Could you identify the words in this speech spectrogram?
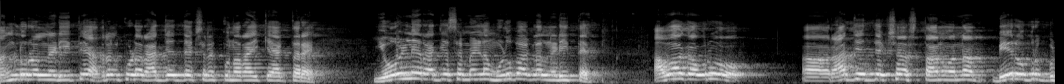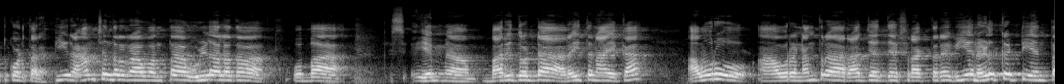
ಮಂಗಳೂರಲ್ಲಿ ನಡೆಯುತ್ತೆ, ಅದರಲ್ಲಿ ಕೂಡ ರಾಜ್ಯಾಧ್ಯಕ್ಷರ ಪುನರಾಯ್ಕೆ ಆಗ್ತಾರೆ. ಏಳನೇ ರಾಜ್ಯ ಸಮ್ಮೇಳನ ಮುಳುಬಾಗ್ಲಲ್ಲಿ ನಡೆಯುತ್ತೆ. ಆವಾಗ ಅವರು ರಾಜ್ಯಾಧ್ಯಕ್ಷ ಸ್ಥಾನವನ್ನು ಬೇರೊಬ್ರಿಗೆ ಬಿಟ್ಕೊಡ್ತಾರೆ. ಪಿ. ರಾಮಚಂದ್ರ ರಾವ್ ಅಂತ ಉಳ್ಳಾಲದ ಒಬ್ಬ ಸ್- ಎಂ ಆ, ಭಾರಿ ದೊಡ್ಡ ರೈತ ನಾಯಕ. ಅವರು ಅವರ ನಂತರ ರಾಜ್ಯಾಧ್ಯಕ್ಷರಾಗ್ತಾರೆ. ವಿ. ಎನ್. ಅಳುಕಟ್ಟಿ ಅಂತ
